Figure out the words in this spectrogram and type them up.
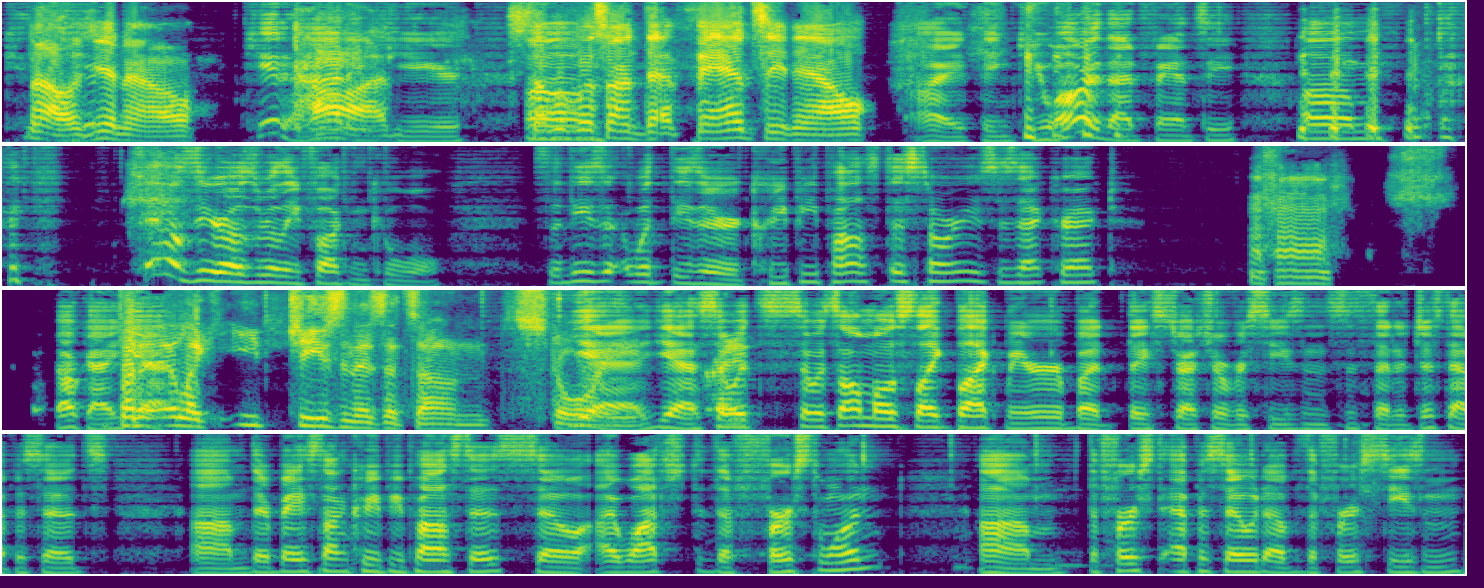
Get, no, get, you know, get out of here. some of Um, us aren't that fancy now. I think you are that fancy. Um, Channel Zero is really fucking cool. So these are what these are creepy pasta stories. Is that correct? hmm Okay, but yeah. like each season is its own story. Yeah, yeah. So right? it's so it's almost like Black Mirror, but they stretch over seasons instead of just episodes. Um, they're based on creepypastas. So I watched the first one, um, the first episode of the first season,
